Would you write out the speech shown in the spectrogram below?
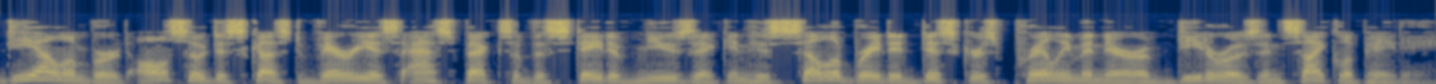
D'Alembert also discussed various aspects of the state of music in his celebrated Discours préliminaire of Diderot's encyclopédie.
